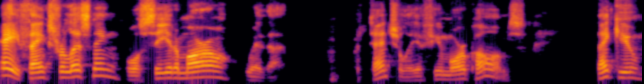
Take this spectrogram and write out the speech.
Hey, thanks for listening. We'll see you tomorrow with a, potentially a few more poems. Thank you.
